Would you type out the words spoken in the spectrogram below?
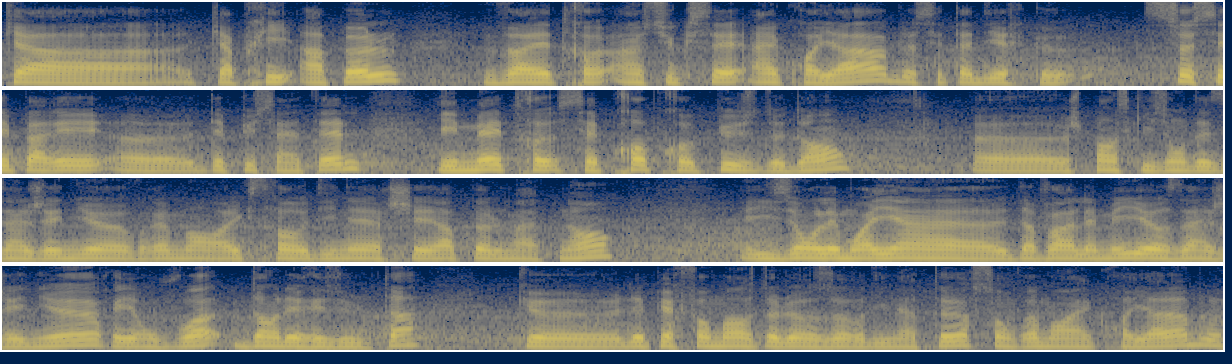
qu'a pris Apple va être un succès incroyable, c'est-à-dire que se séparer euh, des puces Intel et mettre ses propres puces dedans. je pense qu'ils ont des ingénieurs vraiment extraordinaires chez Apple maintenant ils ont les moyens euh, d'avoir les meilleurs ingénieurs et on voit dans les résultats que les performances de leurs ordinateurs sont vraiment incroyables.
